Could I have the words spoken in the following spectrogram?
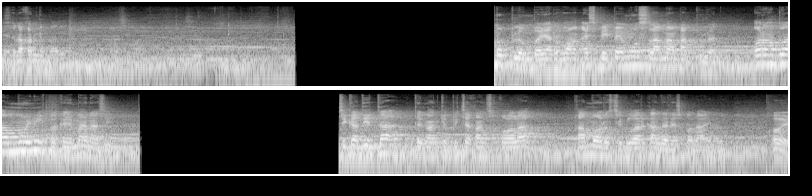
silakan kembali. Makasih Pak. Makasih. Kamu belum bayar uang SPP-mu selama 4 bulan. Orang tuamu ini bagaimana sih? Jika tidak, dengan kebijakan sekolah, kamu harus dikeluarkan dari sekolah ini. Oi,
